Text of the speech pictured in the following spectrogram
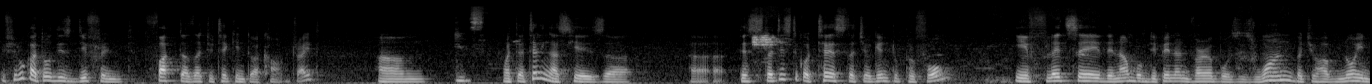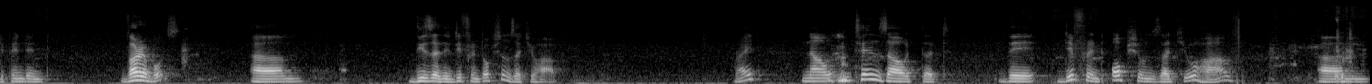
if you look at all these different factors that you take into account, right? Um, Yes. what they're telling us here is uh, uh, the statistical test that you're going to perform, if let's say the number of dependent variables is one, but you have no independent variables, um, these are the different options that you have. Right? Now, it turns out that the different options that you have um,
